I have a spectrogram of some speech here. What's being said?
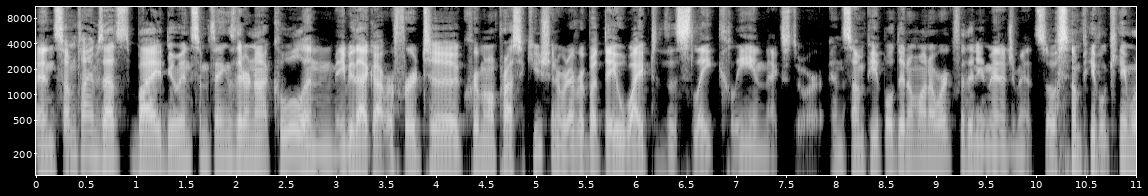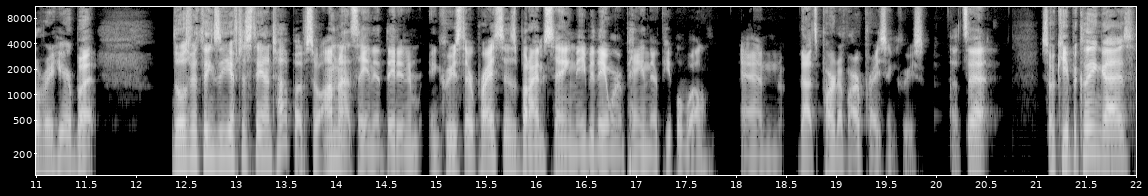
And sometimes that's mm-hmm. by doing some things that are not cool. And maybe that got referred to criminal prosecution or whatever, but they wiped the slate clean next door. And some people didn't want to work for the new management. So some people came over here, but those are things that you have to stay on top of. So I'm not saying that they didn't increase their prices, but I'm saying maybe they weren't paying their people well. And that's part of our price increase. That's it. So keep it clean, guys.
